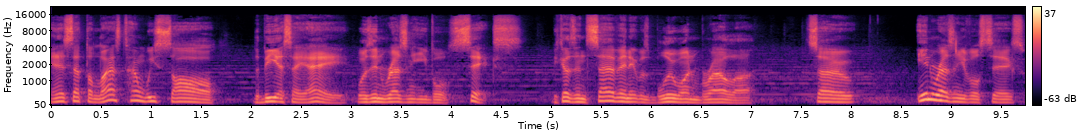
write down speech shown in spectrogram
and it's that the last time we saw the BSAA was in Resident Evil 6. Because in 7 it was Blue Umbrella. So in Resident Evil 6,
